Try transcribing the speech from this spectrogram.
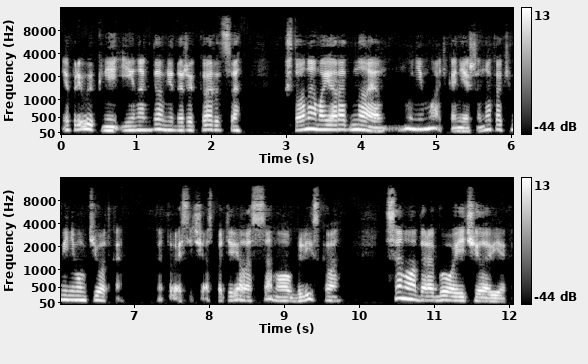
я привык к ней, и иногда мне даже кажется, что она моя родная, ну не мать, конечно, но как минимум тетка, которая сейчас потеряла самого близкого, самого дорогого ей человека.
